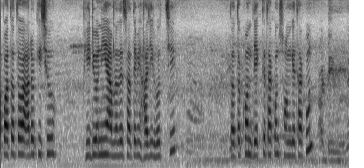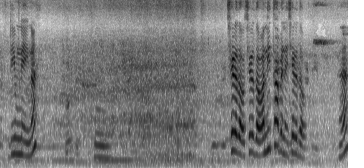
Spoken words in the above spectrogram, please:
আপাতত আরও কিছু ভিডিও নিয়ে আপনাদের সাথে আমি হাজির হচ্ছি। ততক্ষণ দেখতে থাকুন সঙ্গে থাকুন। ডিম নেই না? হুম। ছেড়ে দাও ছেড়ে দাও। আর নিতে হবে না ছেড়ে দাও। হ্যাঁ?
